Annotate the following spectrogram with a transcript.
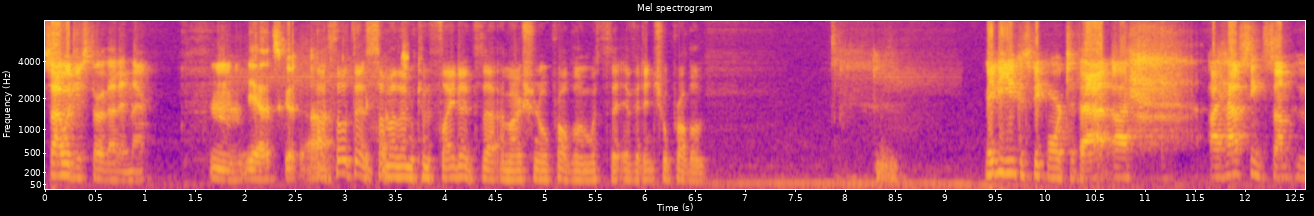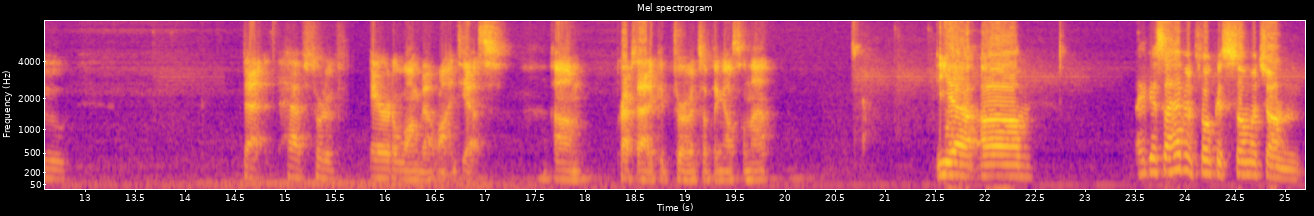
So I would just throw that in there. Mm, yeah, that's good. Uh, I thought that some point. of them conflated the emotional problem with the evidential problem. Maybe you could speak more to that. I, I have seen some who that have sort of erred along that lines. Yes. Um, perhaps Adi could throw in something else on that. Yeah. Um, I guess I haven't focused so much on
